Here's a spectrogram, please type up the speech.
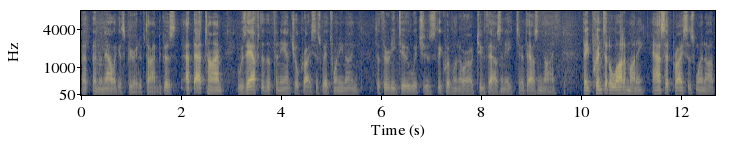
a- an analogous period of time, because at that time, it was after the financial crisis. We had 29 to 32, which is the equivalent of our 2008, 2009. They printed a lot of money, asset prices went up,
